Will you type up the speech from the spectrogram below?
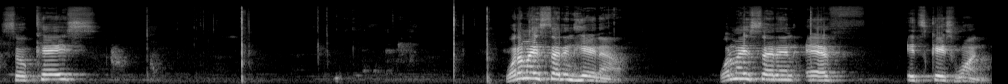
So case, what am I setting here now? What am I setting if it's case one?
